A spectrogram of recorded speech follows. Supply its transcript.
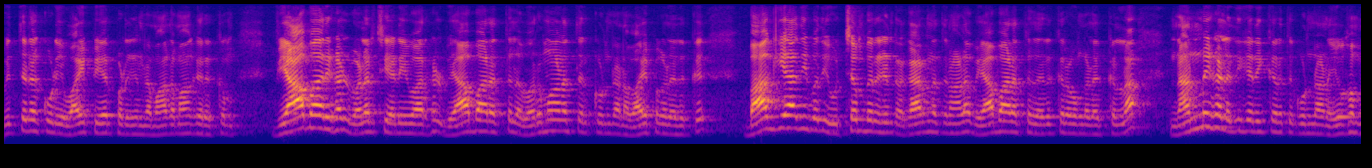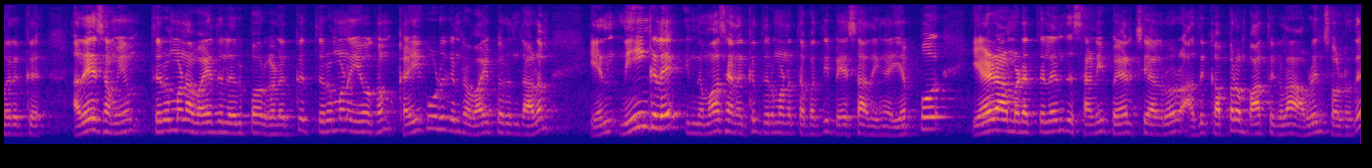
வித்திடக்கூடிய வாய்ப்பு ஏற்படுகின்ற மாதமாக இருக்கும். வியாபாரிகள் வளர்ச்சி அடைவார்கள். வியாபாரத்தில் வருமானத்திற்கு உண்டான வாய்ப்புகள் இருக்குது பாக்யாதிபதி உச்சம் பெறுகின்ற காரணத்தினால வியாபாரத்தில் இருக்கிறவங்களுக்கெல்லாம் நன்மைகள் அதிகரிக்கிறதுக்கு உண்டான யோகம் இருக்குது அதே சமயம் திருமண வயதில் இருப்பவர்களுக்கு திருமண யோகம் கைகூடுகின்ற வாய்ப்பு இருந்தாலும் என் நீங்களே இந்த மாதம் எனக்கு திருமணத்தை பற்றி பேசாதீங்க. எப்போ ஏழாம் இடத்துலேருந்து சனி பயிற்சி ஆகிறோரோ அதுக்கப்புறம் பார்த்துக்கலாம் அப்படின்னு சொல்கிறது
